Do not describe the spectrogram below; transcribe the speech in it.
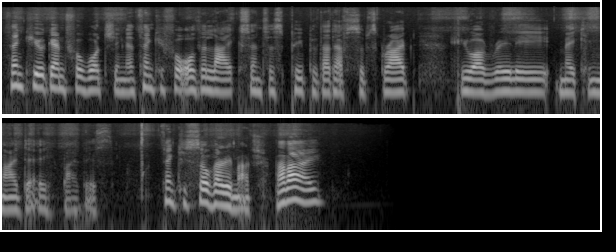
Thank you again for watching and thank you for all the likes and the people that have subscribed. You are really making my day by this. Thank you so very much. Bye bye.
